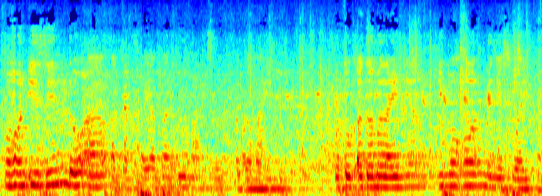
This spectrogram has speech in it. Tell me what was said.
Mohon izin doa akan saya pandu masuk agama Hindu. Untuk agama lainnya dimohon menyesuaikan.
